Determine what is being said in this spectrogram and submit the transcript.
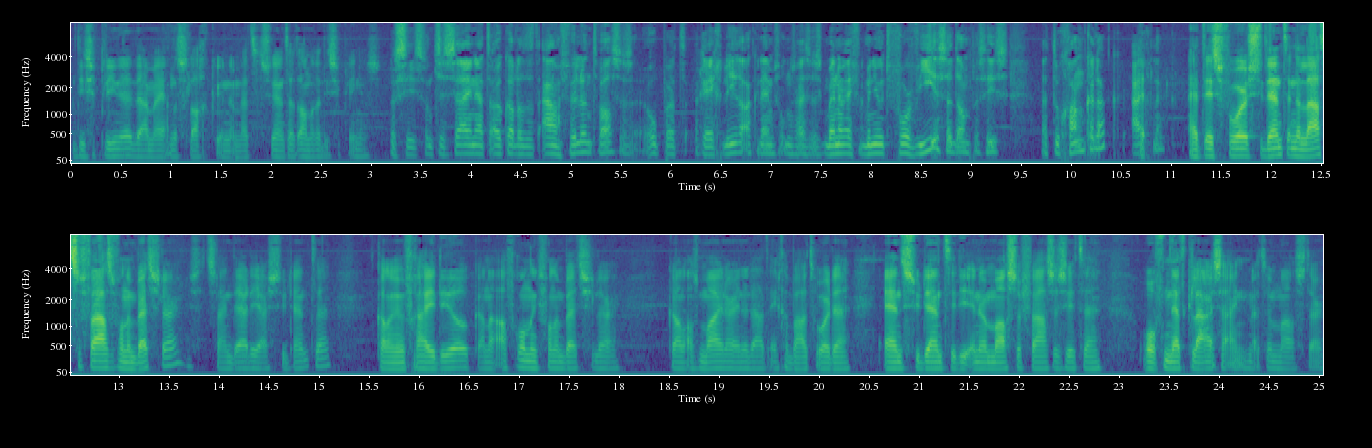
discipline daarmee aan de slag kunnen met studenten uit andere disciplines. Precies, want je zei net ook al dat het aanvullend was dus op het reguliere academisch onderwijs. Dus ik ben even benieuwd, voor wie is het dan precies uh, toegankelijk eigenlijk? Het, het, is voor studenten in de laatste fase van een bachelor. Dus het zijn derdejaars studenten. Het kan in hun vrije deel, kan een afronding van een bachelor kan als minor inderdaad ingebouwd worden. En studenten die in een masterfase zitten of net klaar zijn met hun master.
